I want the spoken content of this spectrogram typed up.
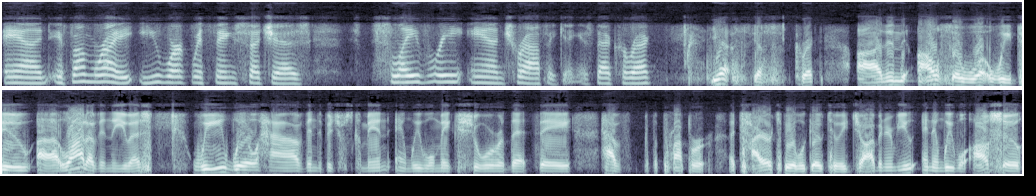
And if I'm right, you work with things such as slavery and trafficking. Is that correct? Yes, yes, correct. Uh, then also what we do uh, a lot of in the U.S., we will have individuals come in and we will make sure that they have the proper attire to be able to go to a job interview, and then we will also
